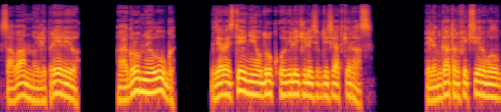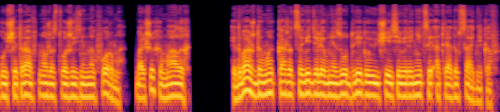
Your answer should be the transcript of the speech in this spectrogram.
саванну или прерию, а огромный луг, где растения вдруг увеличились в десятки раз. Пеленгатор фиксировал в гуще трав множество жизненных форм, больших и малых, и дважды мы, кажется, видели внизу двигающиеся вереницы отряда всадников.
